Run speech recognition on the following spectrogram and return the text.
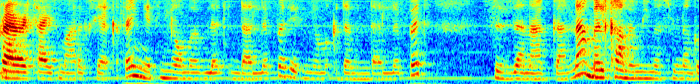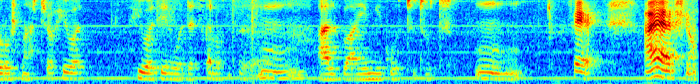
prioritize ማድረግ ሲያቅተኝ የትኛው መብለጥ እንዳለበት የትኛው መቅደም እንዳለበት ስዘናጋ እና መልካም የሚመስሉ ነገሮች ናቸው ህይወቴን ወደ ጸሎት አልባ የሚጎትቱት። fair I አሪፍ ነው።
